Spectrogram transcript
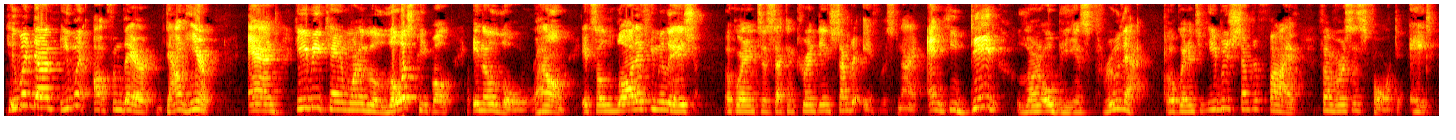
he went down, he went up from there down here, and he became one of the lowest people in a low realm. It's a lot of humiliation, according to 2 Corinthians chapter 8, verse 9. And he did learn obedience through that, according to Hebrews chapter 5, from verses 4 to 8.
